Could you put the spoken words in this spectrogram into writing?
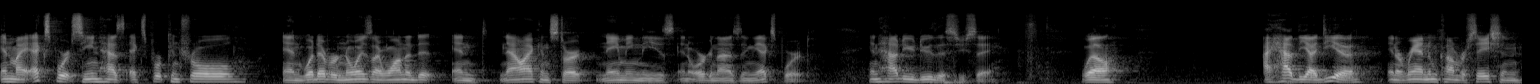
And my export scene has export control and whatever noise I wanted it, and now I can start naming these and organizing the export. And how do you do this, you say? Well, I had the idea in a random conversation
